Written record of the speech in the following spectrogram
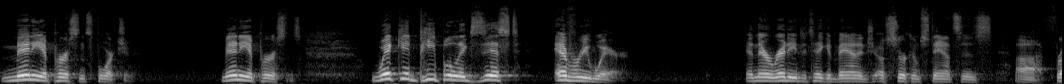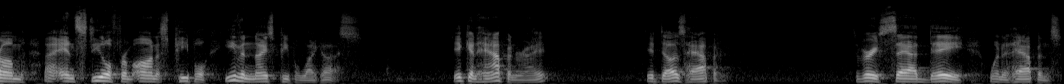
many a person's fortune. Many a person's. Wicked people exist everywhere. And they're ready to take advantage of circumstances uh, from uh, and steal from honest people, even nice people like us. It can happen, right? It does happen. It's a very sad day when it happens.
